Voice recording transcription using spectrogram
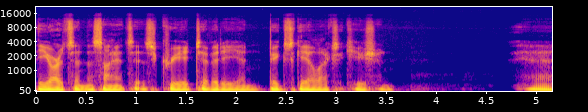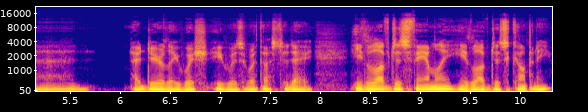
the arts and the sciences, creativity and big scale execution. And I dearly wish he was with us today. He loved his family, he loved his company,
